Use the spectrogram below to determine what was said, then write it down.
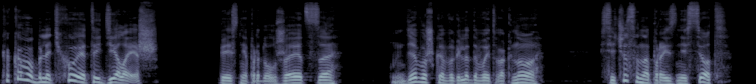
«Какого, блядь, хуя ты делаешь?» Песня продолжается. Девушка выглядывает в окно. Сейчас она произнесет:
